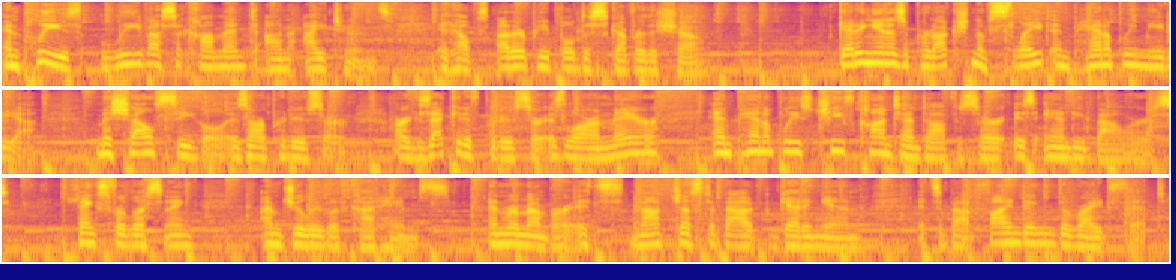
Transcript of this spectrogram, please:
And please leave us a comment on iTunes. It helps other people discover the show. Getting In is a production of Slate and Panoply Media. Michelle Siegel is our producer. Our executive producer is Laura Mayer, and Panoply's chief content officer is Andy Bowers. Thanks for listening. I'm Julie Lythcott-Haims. And remember, it's not just about getting in, it's about finding the right fit.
